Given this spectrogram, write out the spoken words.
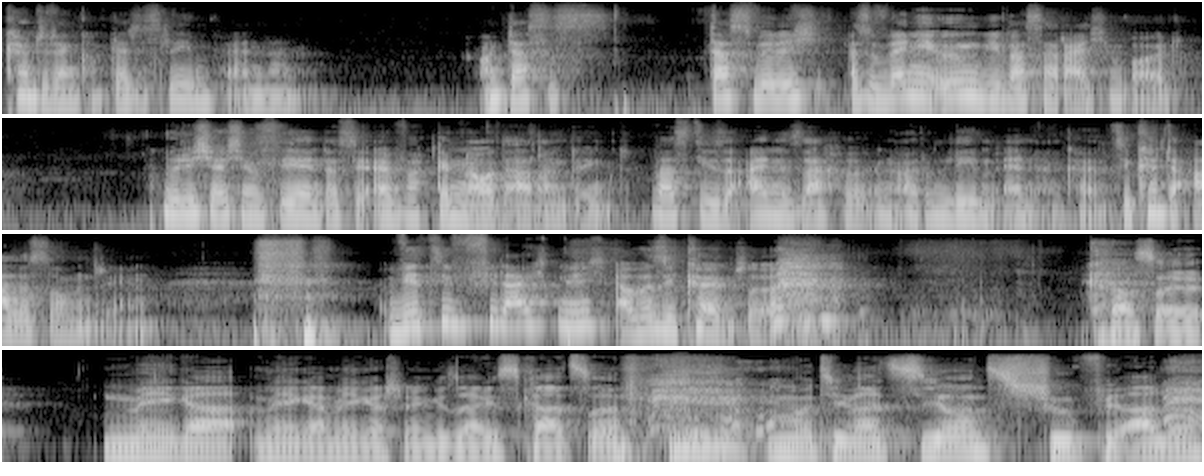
könnte dein komplettes Leben verändern. Und das ist, das will ich, also wenn ihr irgendwie was erreichen wollt, würde ich euch empfehlen, dass ihr einfach genau daran denkt, was diese eine Sache in eurem Leben ändern könnte. Sie könnte alles umdrehen. Wird sie vielleicht nicht, aber sie könnte. Krass, ey. Mega, mega, mega schön gesagt. Ist gerade so ein Motivationsschub für alle.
